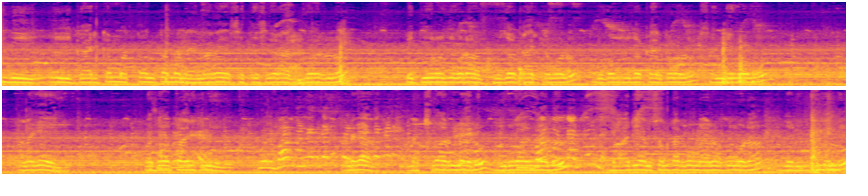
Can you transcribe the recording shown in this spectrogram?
ఇది ఈ కార్యక్రమం మొత్తం అంతా మన ఎన్ఆర్ఐ సతీష్ గారి ఆధ్వర్యంలో ప్రతిరోజు కూడా పూజా కార్యక్రమాలు కుంకుమ పూజా కార్యక్రమాలు సంజీవము అలాగే పదవ తారీఖుని అనగా లక్ష్మీవారం నాడు గురువారం నాడు భారీ అనుసంతర్గం కార్యక్రమం కూడా జరుగుతుందండి.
